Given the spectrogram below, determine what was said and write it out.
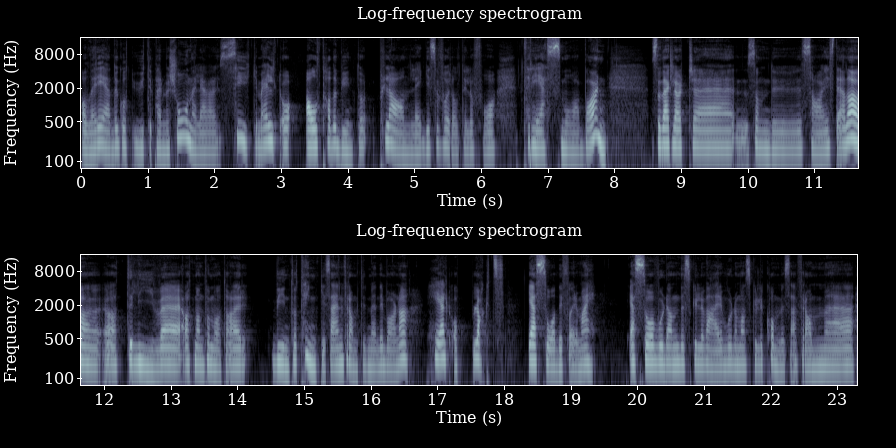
allerede gått ut i permisjon, eller jeg var sykemeldt, og alt hadde begynt å planlegges i forhold til å få tre små barn. Så det er klart, eh, som du sa i sted, da, at livet At man på en måte har begynt å tenke seg en framtid med de barna. Helt opplagt. Jeg så de for meg. Jeg så hvordan det skulle være, hvordan man skulle komme seg fram med,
